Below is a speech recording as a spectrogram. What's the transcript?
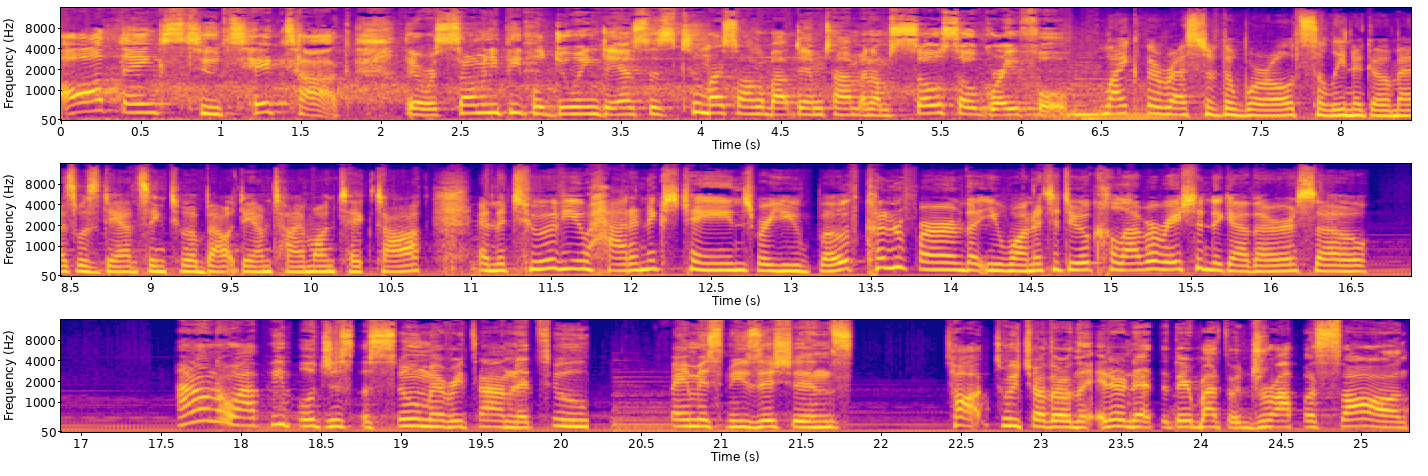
All thanks to TikTok. There were so many people doing dances to my song about damn time, and I'm so, so grateful. Like the rest of the world, Selena Gomez was dancing to About Damn Time on TikTok, and the two of you had an exchange where you both confirmed that you wanted to do a collaboration together. So I don't know why people just assume every time that two famous musicians talk to each other on the internet that they're about to drop a song.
